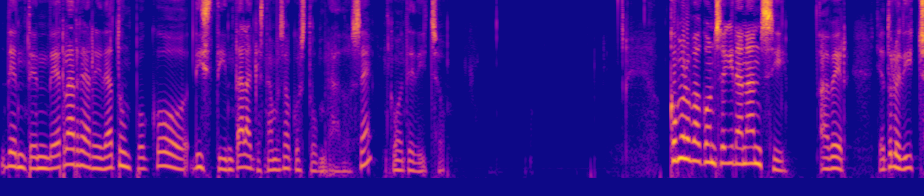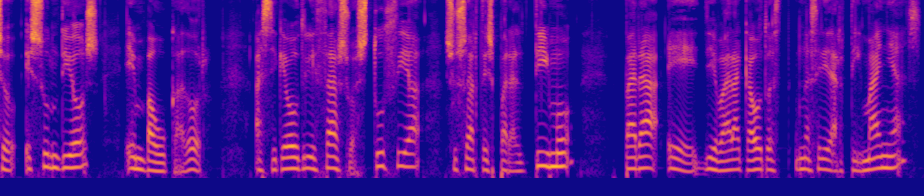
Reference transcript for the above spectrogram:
de entender la realidad un poco distinta a la que estamos acostumbrados, ¿eh? Como te he dicho. ¿Cómo lo va a conseguir Anansi? A ver, ya te lo he dicho, es un dios embaucador. Así que va a utilizar su astucia, sus artes para el timo, para eh, llevar a cabo una serie de artimañas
